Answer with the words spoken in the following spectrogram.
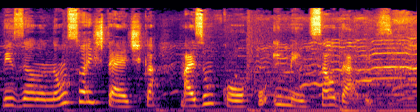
visando não só a estética, mas um corpo e mente saudáveis.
